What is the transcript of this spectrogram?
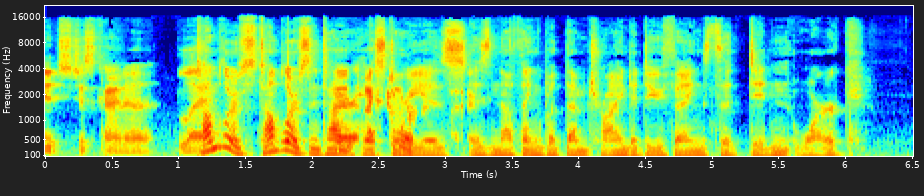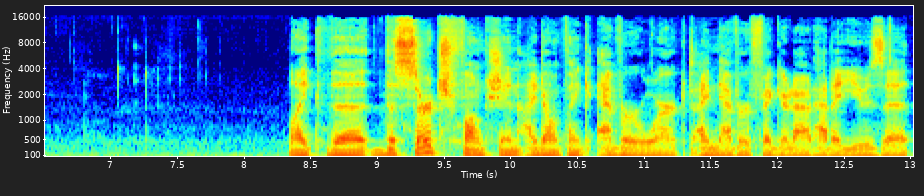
it's just kind of like Tumblr's Tumblr's entire Yeah, history is is nothing but them trying to do things that didn't work. Like the the search function I don't think ever worked. I never figured out how to use it.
